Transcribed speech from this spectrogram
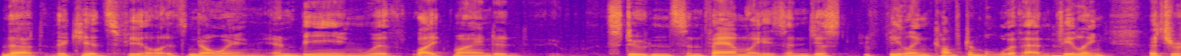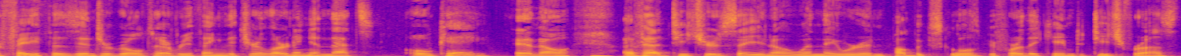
that the kids feel. It's knowing and being with like-minded students and families and just feeling comfortable with that and feeling that your faith is integral to everything that you're learning and that's okay you know? I've had teachers say you know when they were in public schools before they came to teach for us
